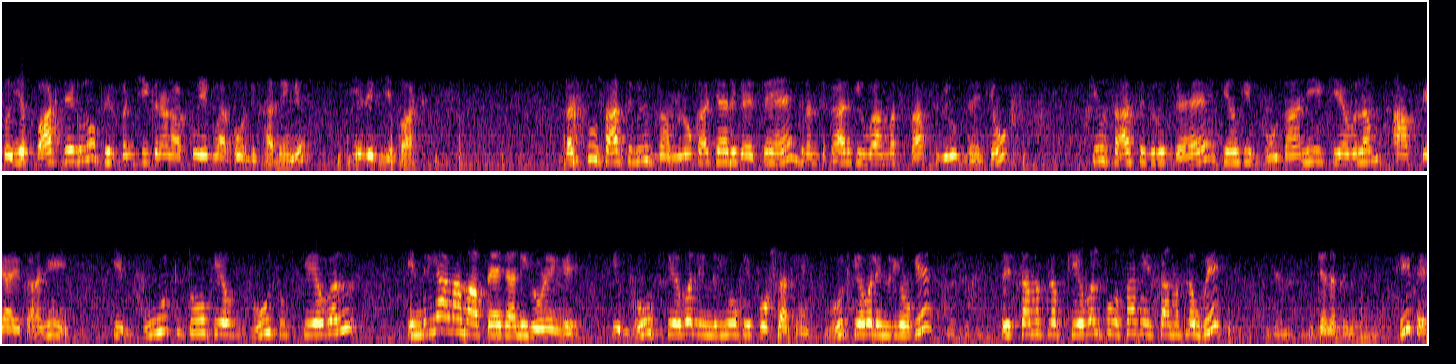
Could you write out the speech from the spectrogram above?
तो ये पाठ देख लो, फिर पंचीकरण आपको एक बार और दिखा देंगे। ये देखिए पाठ। तत्व शास्त्र विरुद्ध हम लोकाचार्य कहते हैं, ग्रंथकार की हुआ मत शास्त्र विरुद्ध है। क्यों? क्यों शास्त्र विरुद्ध है? क्योंकि भूतानी केवलम आप्यायिकानी कि भूत तो के भूत केवल इंद्रिया नाम आप्यायिकानी जोड़ेंगे। कि भूत केवल इंद्रियों के पोषक हैं। भूत केवल इंद्रियों के? तो इसका मतलब केवल पोषक है, इसका मतलब वे जनक नहीं ठीक है?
